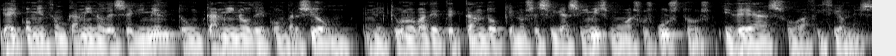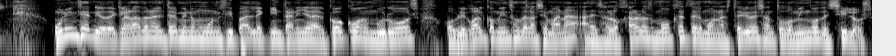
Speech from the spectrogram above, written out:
Y ahí comienza un camino de seguimiento, un camino de conversión, en el que uno va detectando que no se sigue a sí mismo, a sus gustos, ideas o aficiones. Un incendio declarado en el término municipal de Quintanilla del Coco, en Burgos, obligó al comienzo de la semana a desalojar a los monjes del monasterio de Santo Domingo de Silos.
